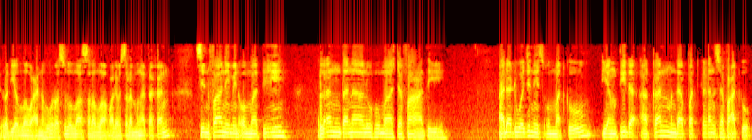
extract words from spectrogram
radhiyallahu anhu. Rasulullah sallallahu alaihi wasallam mengatakan sinfani min ummati lan tanaluhuma syafaati. Ada dua jenis umatku yang tidak akan mendapatkan syafaatku.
